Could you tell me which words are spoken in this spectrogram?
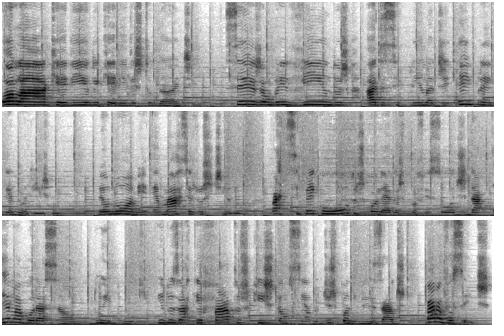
Olá, querido e querida estudante. Sejam bem-vindos à disciplina de empreendedorismo. Meu nome é Márcia Justino. Participei com outros colegas professores da elaboração do e-book e dos artefatos que estão sendo disponibilizados para vocês.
